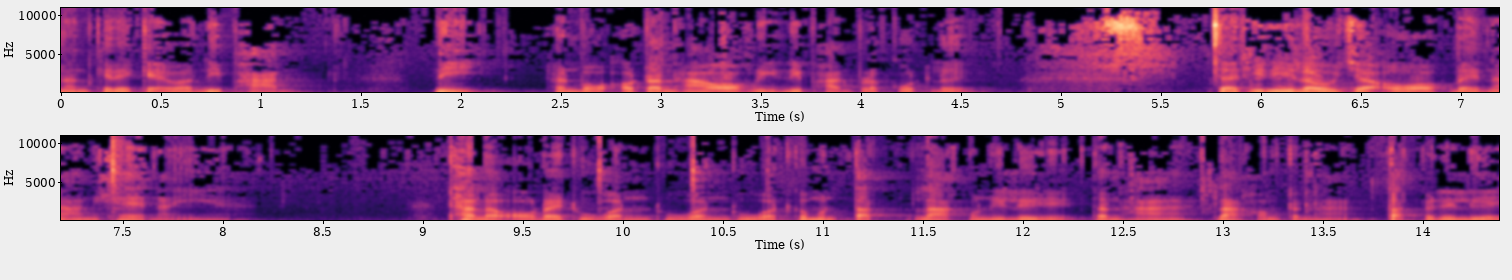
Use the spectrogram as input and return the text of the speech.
นั้นก็ได้แก่ว่านิพาน นี่ท่านบอกเอาตัณหาออกนี่นิพพานปรากฏเลย แต่ที่นี้เราจะออกได้นานแค่ไหน ถ้าเราออกได้ทุกวันทุกวันทุกวันก็มันตัดรากของนี้เรื่อยตัณหารากของตัณหา ตัดไปเรื่อย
